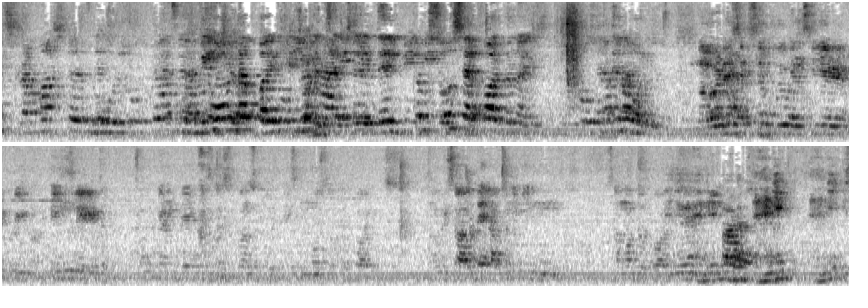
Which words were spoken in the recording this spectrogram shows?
if Scrum Master As will be owned up by major team they'll become so self-organized. So then all. Nowadays itself we can see a team lead who can take his responsibilities in most of the projects. Now it's already happening in some of the projects. Anyway, any part, any, any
